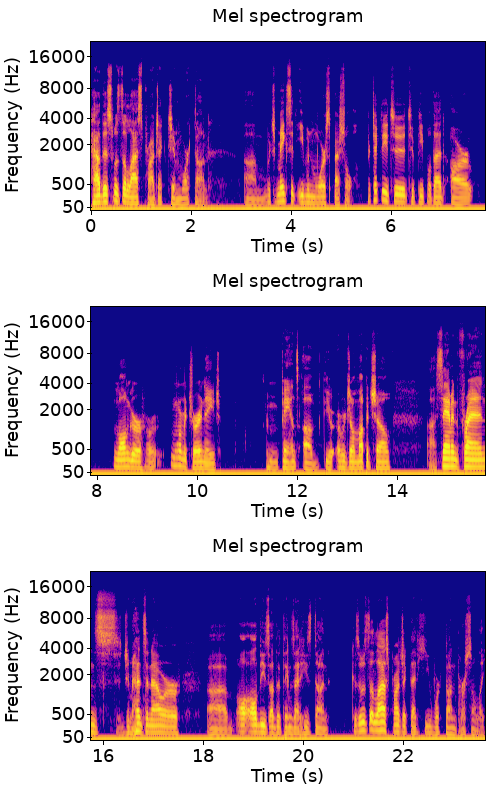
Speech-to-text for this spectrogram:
how this was the last project Jim worked on, um, which makes it even more special, particularly to, to people that are longer or more mature in age, um, fans of the original Muppet Show, uh, Sam and Friends, Jim Henson Hour, uh, all, all these other things that he's done. Because it was the last project that he worked on personally.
